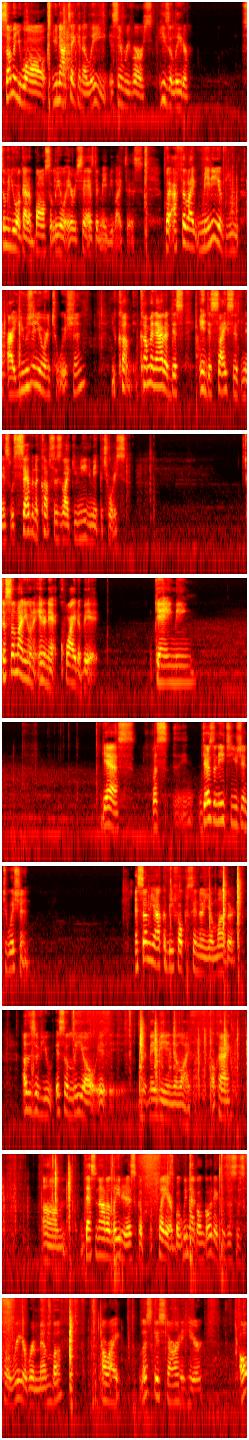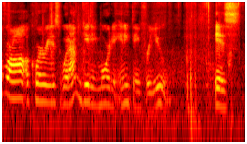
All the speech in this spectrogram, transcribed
some of you all, you're not taking a lead. It's in reverse. He's a leader. Some of you all got a boss, a Leo, Aries, Sag that may be like this. But I feel like many of you are using your intuition. You come coming out of this indecisiveness with seven of cups is like you need to make a choice. Because somebody on the internet quite a bit. Gaming. Yes. But there's a need to use your intuition. And some of y'all could be focusing on your mother others of you, it's a Leo it, it may be in your life, okay? Um, that's not a leader, that's a player, but we're not going to go there because this is career, remember? All right, let's get started here. Overall, Aquarius, what I'm getting more than anything for you is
